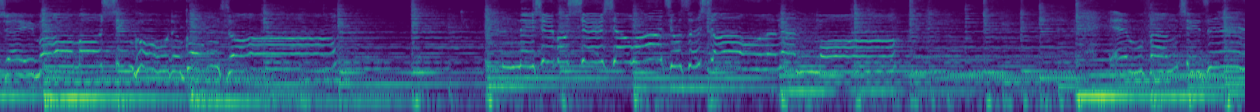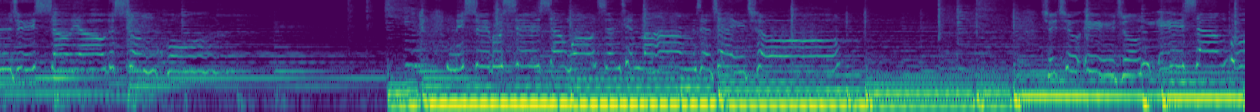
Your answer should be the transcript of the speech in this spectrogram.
谁默默辛苦的工作？你是不是像我，就算受了冷漠，也不放弃自己想要的生活？你是不是像我，整天忙着追求，追求一。终一想不。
